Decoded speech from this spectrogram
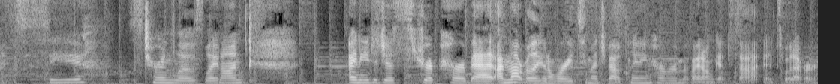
Let's see. Let's turn Lo's light on. I need to just strip her bed. I'm not really going to worry too much about cleaning her room if I don't get to that. It's whatever.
